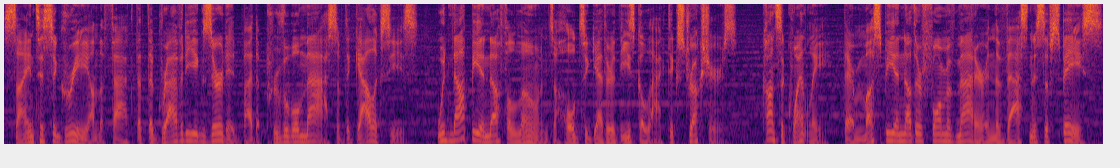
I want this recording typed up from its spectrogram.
Scientists agree on the fact that the gravity exerted by the provable mass of the galaxies would not be enough alone to hold together these galactic structures. Consequently, there must be another form of matter in the vastness of space,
